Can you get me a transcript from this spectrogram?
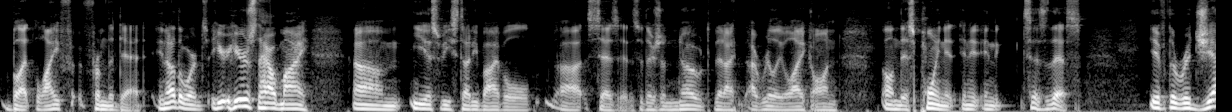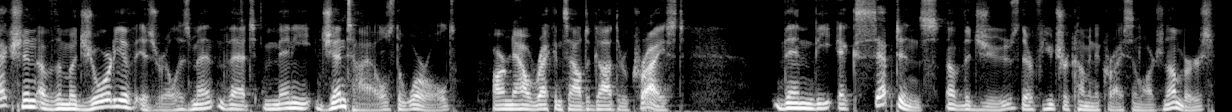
But life from the dead. In other words, here, here's how my um, ESV Study Bible uh, says it. So there's a note that I, I really like on on this point, and it, and it says this: If the rejection of the majority of Israel has meant that many Gentiles, the world, are now reconciled to God through Christ, then the acceptance of the Jews, their future coming to Christ in large numbers,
